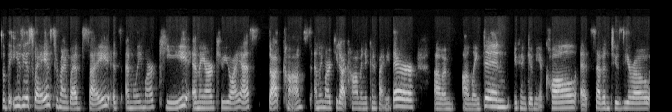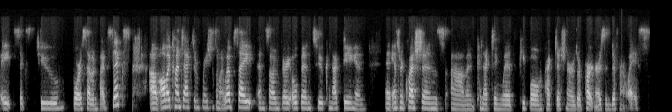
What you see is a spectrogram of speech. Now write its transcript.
So the easiest way is through my website. It's Emily Marquis, M-A-R-Q-U-I-S dot com. It's emilymarquis.com and you can find me there. Um, I'm on LinkedIn. You can give me a call at 720-862-4756. Um, all my contact information is on my website. And so I'm very open to connecting and and answering questions um, and connecting with people and practitioners or partners in different ways.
